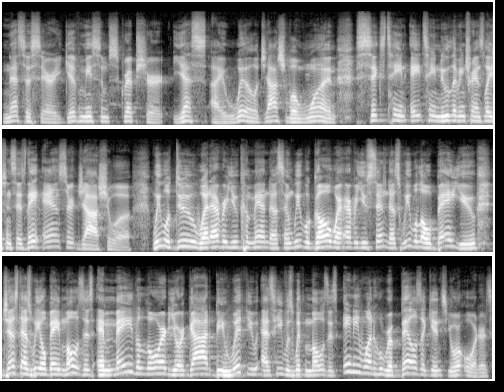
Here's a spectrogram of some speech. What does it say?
necessary. Give me some scripture. Yes, I will. Joshua 1 16, 18, New Living Translation says, They answered Joshua, We will do whatever you command us, and we will go wherever you send us. We will obey you just as we obey Moses. And may the Lord your God be with you as he was with Moses. Anyone who rebels against your orders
